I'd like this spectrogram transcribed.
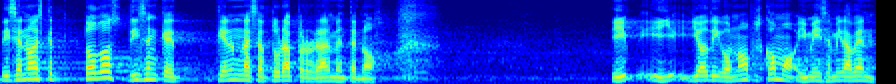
Dice, no, es que todos dicen que tienen una estatura, pero realmente no. Y, yo digo, no, pues ¿cómo? Y me dice, mira, ven.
